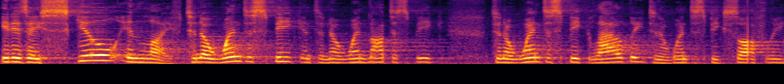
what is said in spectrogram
It is a skill in life to know when to speak and to know when not to speak, to know when to speak loudly, to know when to speak softly,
